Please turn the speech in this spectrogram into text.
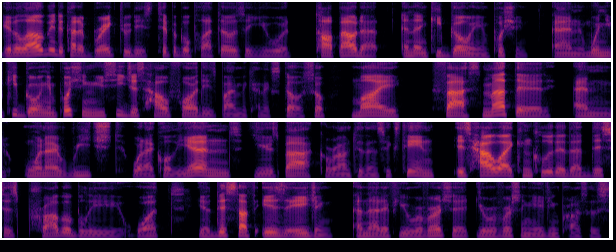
it allowed me to kind of break through these typical plateaus that you would top out at and then keep going and pushing. And when you keep going and pushing, you see just how far these biomechanics go. So my FAST method and when I reached what I call the end years back around 2016 is how I concluded that this is probably what, you know, this stuff is aging and that if you reverse it, you're reversing the aging process,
